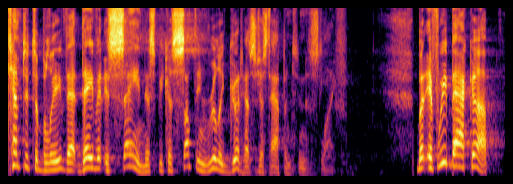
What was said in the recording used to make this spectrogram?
tempted to believe that David is saying this because something really good has just happened in his life. But if we back up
